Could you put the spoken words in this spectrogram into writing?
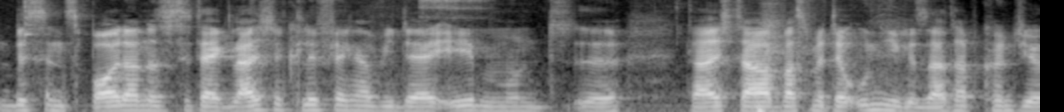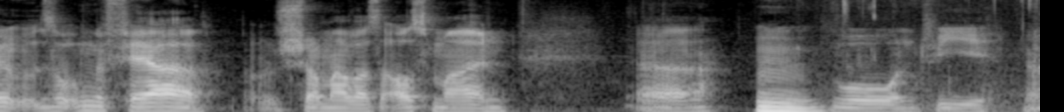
ein bisschen spoilern, das ist der gleiche Cliffhanger wie der eben und äh, da ich da was mit der Uni gesagt habe, könnt ihr so ungefähr schon mal was ausmalen, äh, Hm. wo und wie. Ja,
